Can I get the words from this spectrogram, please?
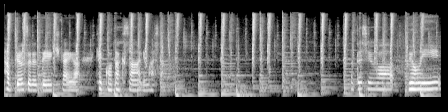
発表するっていう機会が結構たくさんありました。私は病院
